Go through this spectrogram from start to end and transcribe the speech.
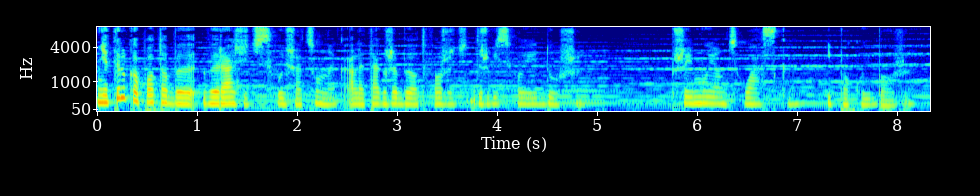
nie tylko po to, by wyrazić swój szacunek, ale także, by otworzyć drzwi swojej duszy, przyjmując łaskę i pokój Boży.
